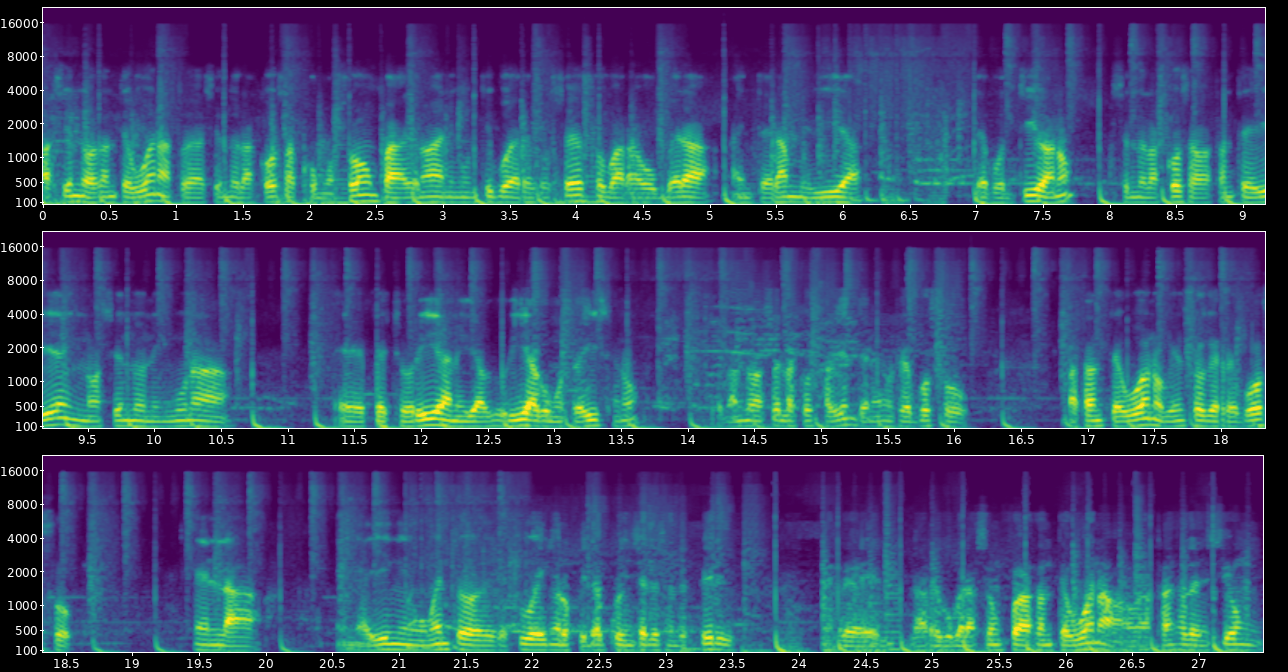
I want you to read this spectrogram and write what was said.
va siendo bastante buena. Estoy haciendo las cosas como son para que no haya ningún tipo de retroceso, para volver a, integrar mi vida deportiva, ¿no? Haciendo las cosas bastante bien, no haciendo ninguna eh, pechoría ni diabluría, como se dice, ¿no? Tratando de hacer las cosas bien, tener un reposo bastante bueno. Pienso que reposo en la en en el momento de que estuve en el Hospital Provincial de Santo Espíritu, la recuperación fue bastante buena, bastante atención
